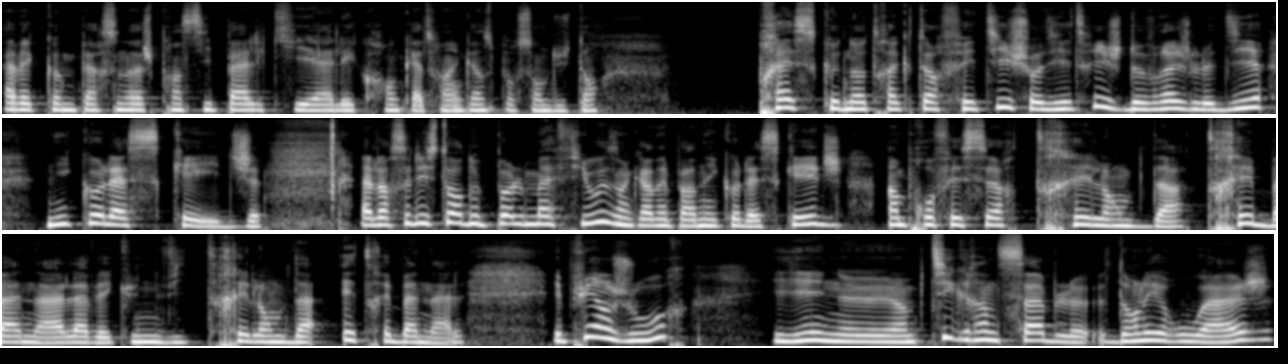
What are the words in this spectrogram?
avec comme personnage principal qui est à l'écran 95% du temps. Presque notre acteur fétiche au Dietrich, devrais-je le dire, Nicolas Cage. Alors c'est l'histoire de Paul Matthews, incarné par Nicolas Cage, un professeur très lambda, très banal, avec une vie très lambda et très banale. Et puis un jour, il y a un petit grain de sable dans les rouages,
